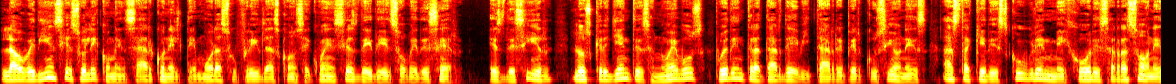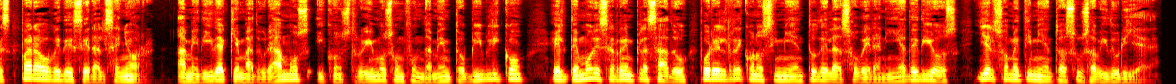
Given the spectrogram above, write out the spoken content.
La obediencia suele comenzar con el temor a sufrir las consecuencias de desobedecer. Es decir, los creyentes nuevos pueden tratar de evitar repercusiones hasta que descubren mejores razones para obedecer al Señor. A medida que maduramos y construimos un fundamento bíblico, el temor es reemplazado por el reconocimiento de la soberanía de Dios y el sometimiento a su sabiduría.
